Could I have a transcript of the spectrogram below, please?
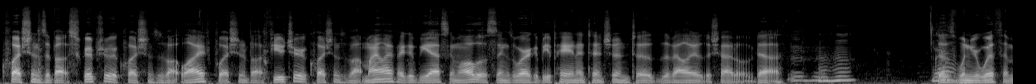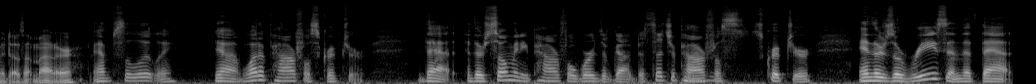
questions about scripture, the questions about life, questions about future, questions about my life. I could be asking them all those things where I could be paying attention to the valley of the shadow of death. Mm-hmm. Mm-hmm. Because when you're with him, it doesn't matter. Absolutely. Yeah, what a powerful scripture. That there's so many powerful words of God, but such a powerful s- scripture. And there's a reason that that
